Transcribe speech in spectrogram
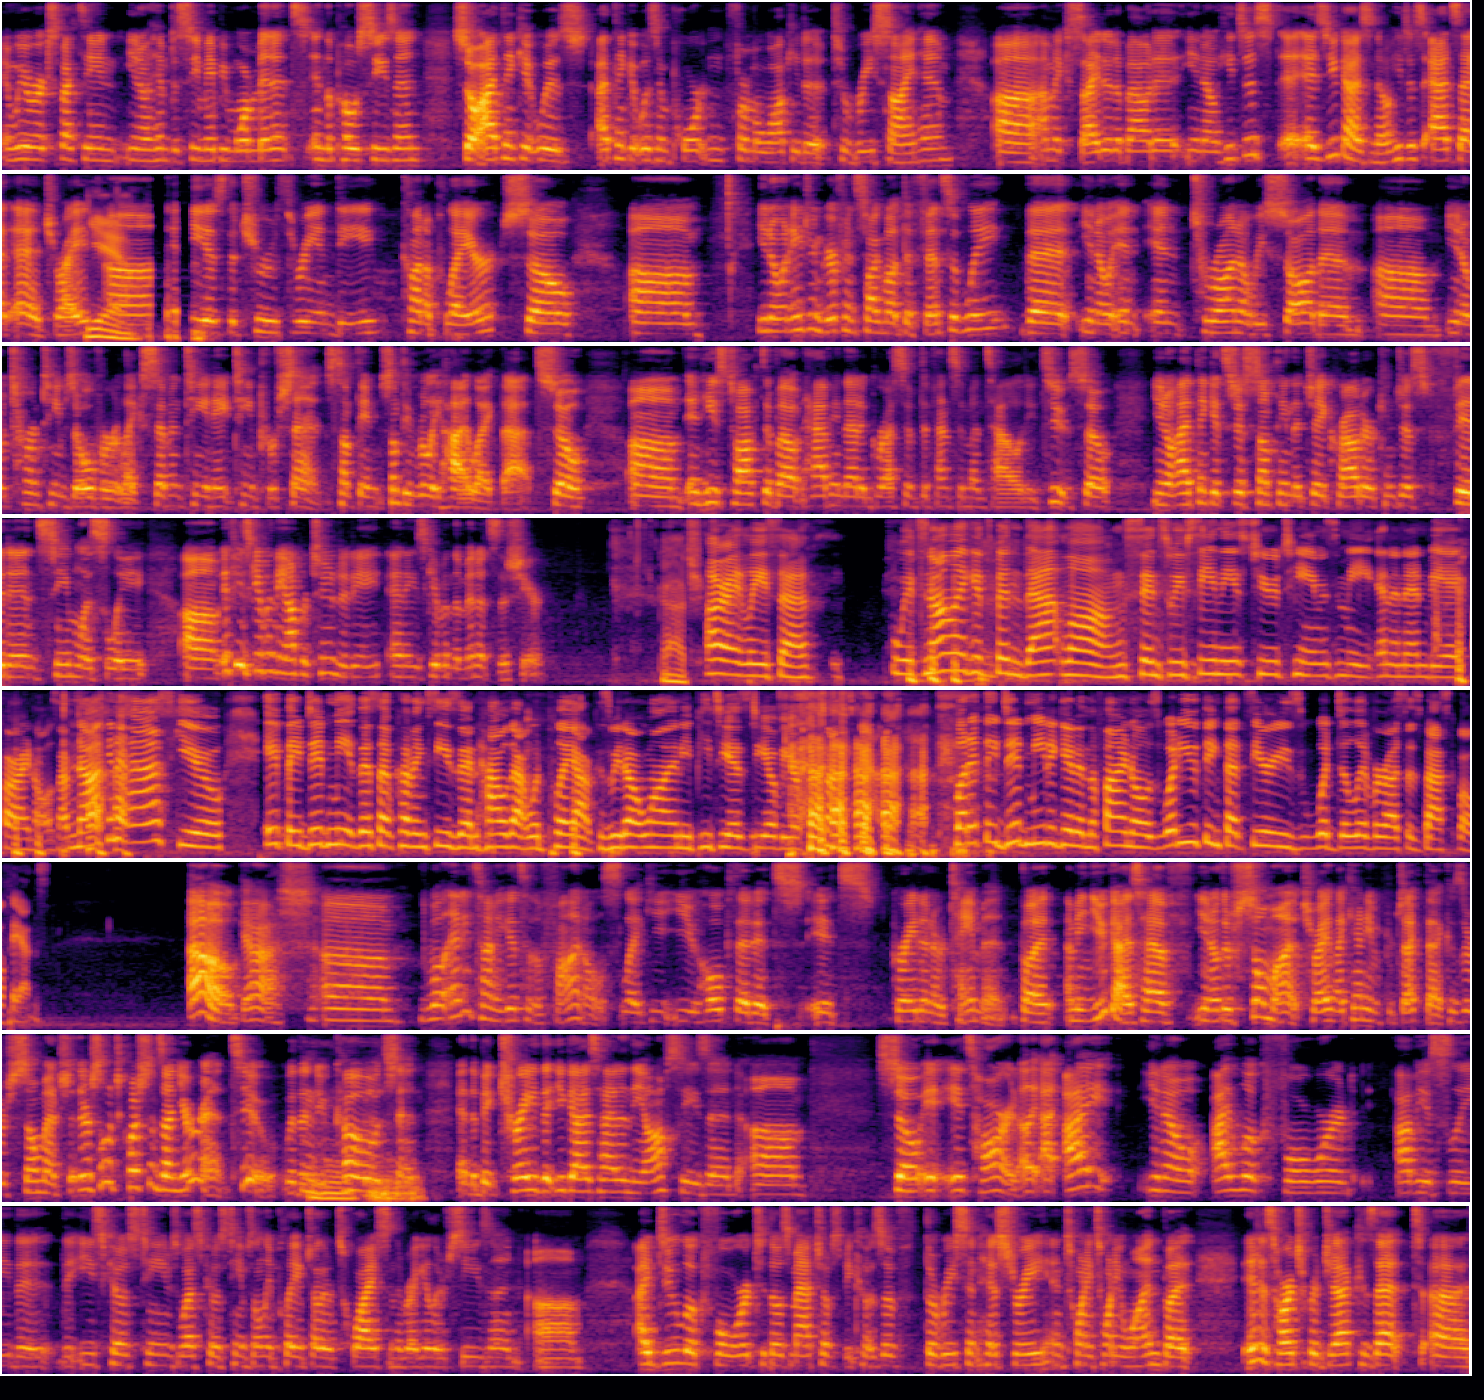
and we were expecting you know him to see maybe more minutes in the postseason. So I think it was I think it was important for Milwaukee to to re-sign him. Uh, I'm excited about it. You know, he just, as you guys know, he just adds that edge, right? Yeah. Um, he is the true three and D kind of player. So, um, you know, when Adrian Griffin's talking about defensively, that you know, in in Toronto we saw them, um, you know, turn teams over like 17, 18 percent, something something really high like that. So, um, and he's talked about having that aggressive defensive mentality too. So, you know, I think it's just something that Jae Crowder can just fit in seamlessly um, if he's given the opportunity and he's given the minutes this year. Gotcha. All right, Lisa. It's not like it's been that long since we've seen these two teams meet in an NBA Finals. I'm not going to ask you if they did meet this upcoming season, how that would play out, because we don't want any PTSD over here Suns fans. But if they did meet again in the finals, what do you think that series would deliver us as basketball fans? Oh gosh. Um, well, anytime you get to the finals, like you, you hope that it's it's great entertainment. But I mean, you guys have you know there's so much, right? I can't even project that because there's so much there's so much questions on your end too with a new Mhm. coach and and the big trade that you guys had in the off season. Um, so it, it's hard. I, I, I you know I look forward. Obviously, the the East Coast teams, West Coast teams only play each other twice in the regular season. Um, I do look forward to those matchups because of the recent history in 2021, but it is hard to project because that uh,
